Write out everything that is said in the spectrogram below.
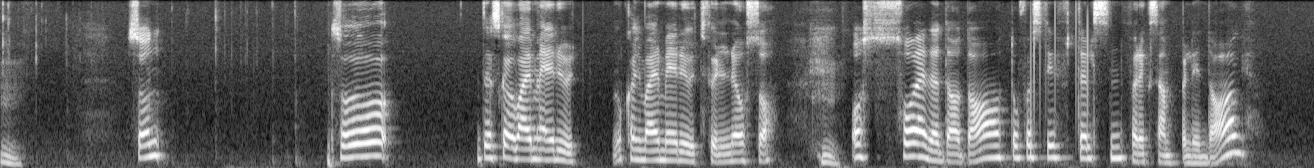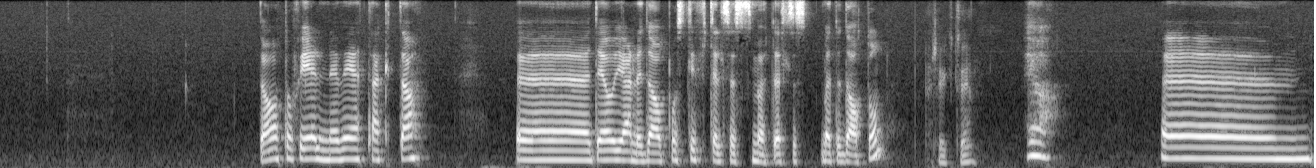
Mm. Sånn. Så det skal jo være mer ut, kan være mer utfyllende også. Mm. Og så er det da dato for stiftelsen, f.eks. i dag. Dato for gjeldende vedtekter. Eh, det er jo gjerne da på stiftelsesmøtedatoen. Riktig. Ja. Um,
